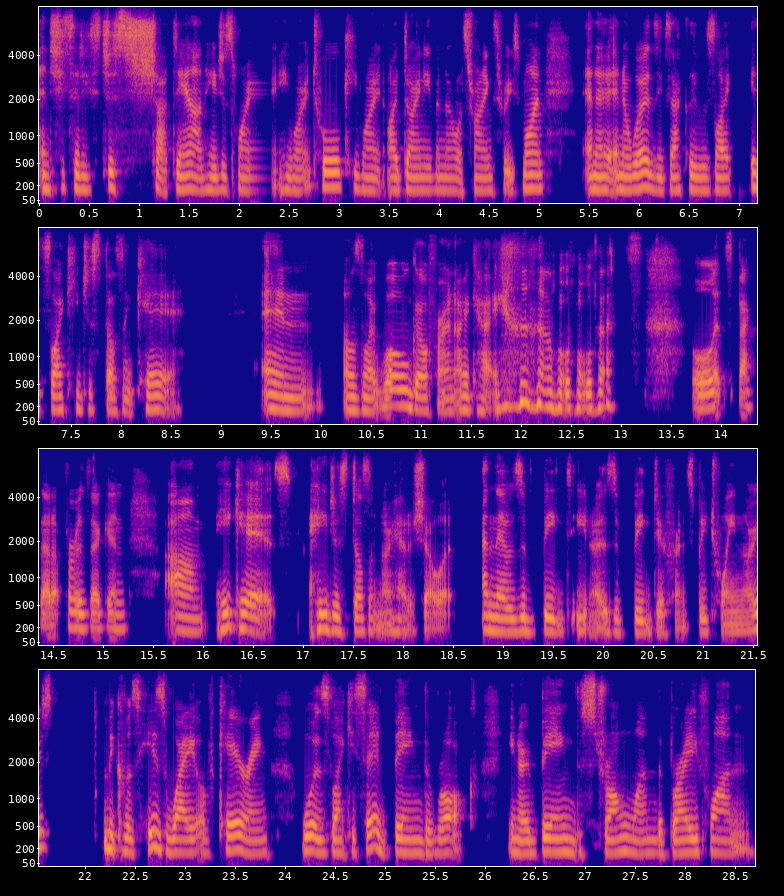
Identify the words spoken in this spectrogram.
and she said he's just shut down. He just won't. He won't talk. He won't. I don't even know what's running through his mind. And her, her words exactly was like, it's like he just doesn't care. And I was like, "Whoa, girlfriend, okay, let's let's back that up for a second. Um, he cares. He just doesn't know how to show it and there was a big you know there's a big difference between those because his way of caring was like you said being the rock you know being the strong one the brave one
